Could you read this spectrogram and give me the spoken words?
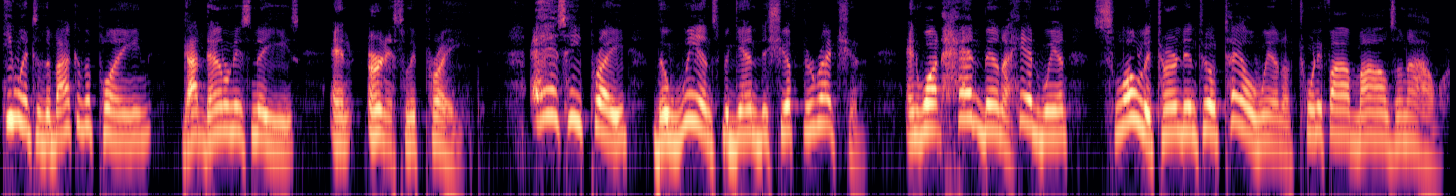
He went to the back of the plane, got down on his knees, and earnestly prayed. As he prayed, the winds began to shift direction, and what had been a headwind slowly turned into a tailwind of 25 miles an hour.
